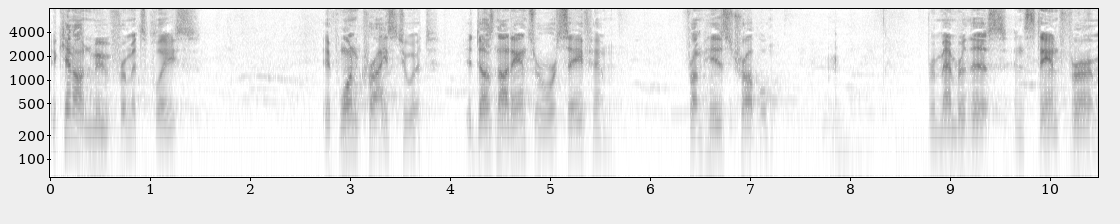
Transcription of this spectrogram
It cannot move from its place. If one cries to it, it does not answer or save him from his trouble. Remember this and stand firm.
